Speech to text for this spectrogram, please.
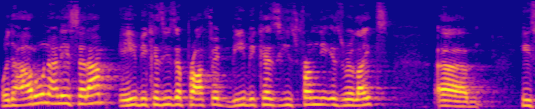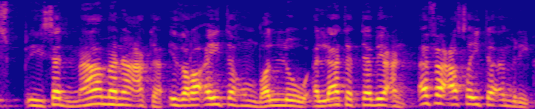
With Harun alayhi salam, A, because he's a prophet, B, because he's from the Israelites, um, he, he said, مَا مَنَعَكَ إِذْ رَأَيْتَهُمْ ضَلُّوا أَلَّا تَتَّبِعًا أَفَعَصَيْتَ أَمْرِي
